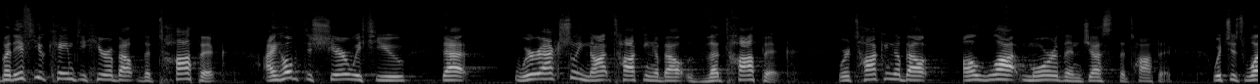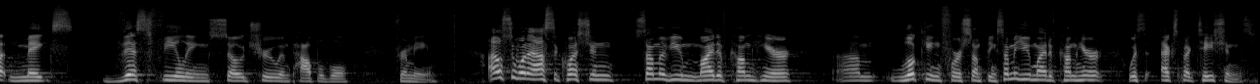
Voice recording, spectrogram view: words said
but if you came to hear about the topic, I hope to share with you that we're actually not talking about the topic. We're talking about a lot more than just the topic, which is what makes this feeling so true and palpable for me. I also want to ask the question some of you might have come here um, looking for something, some of you might have come here with expectations.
